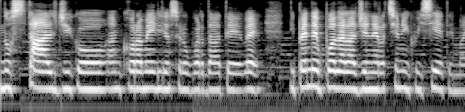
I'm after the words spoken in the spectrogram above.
nostalgico, ancora meglio se lo guardate. Beh, dipende un po' dalla generazione in cui siete, ma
